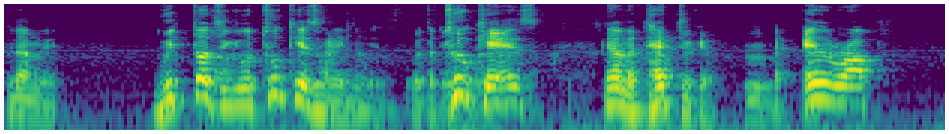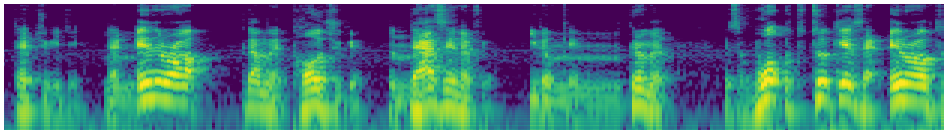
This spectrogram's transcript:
그 다음에 with the 죽이고 two kids 살린다고. With the two kids. 그 다음에 that 죽여. The interrupt. that 죽이지. The interrupt. 그 다음에 더 죽여. Dance interview. 이렇게. 그러면 그래서 what the two kids interrupt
